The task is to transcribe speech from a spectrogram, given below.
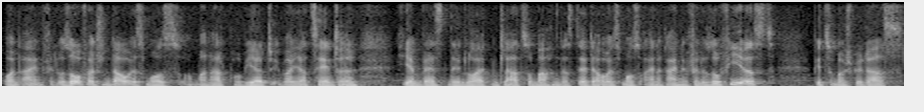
und einen philosophischen Daoismus. Und man hat probiert, über Jahrzehnte hier im Westen den Leuten klarzumachen, dass der Daoismus eine reine Philosophie ist, wie zum Beispiel das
